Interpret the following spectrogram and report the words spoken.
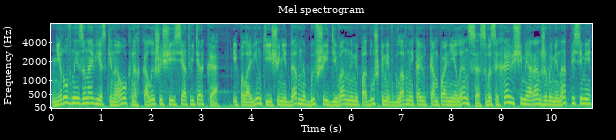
неровные занавески на окнах, колышущиеся от ветерка, и половинки, еще недавно бывшие диванными подушками в главной кают-компании Лэнса с высыхающими оранжевыми надписями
